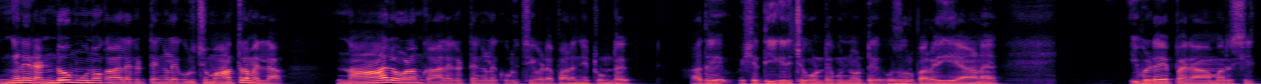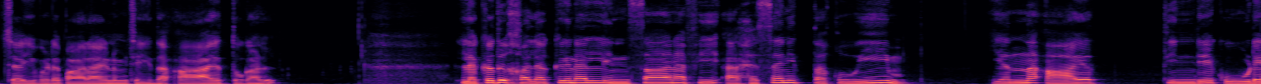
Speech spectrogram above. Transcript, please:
ഇങ്ങനെ രണ്ടോ മൂന്നോ കാലഘട്ടങ്ങളെക്കുറിച്ച് മാത്രമല്ല നാലോളം കാലഘട്ടങ്ങളെക്കുറിച്ച് ഇവിടെ പറഞ്ഞിട്ടുണ്ട്. അത് വിശദീകരിച്ചുകൊണ്ട് മുന്നോട്ട് ഹുസൂർ പറയുകയാണ് ഇവിടെ പരാമർശിച്ച ഇവിടെ പാരായണം ചെയ്ത ആയത്തുകൾ ലഖദ് ഖലഖ്നൽ ഇൻസാന ഫി അഹസനി തക്വീം എന്ന ആയത്തിന്റെ കൂടെ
